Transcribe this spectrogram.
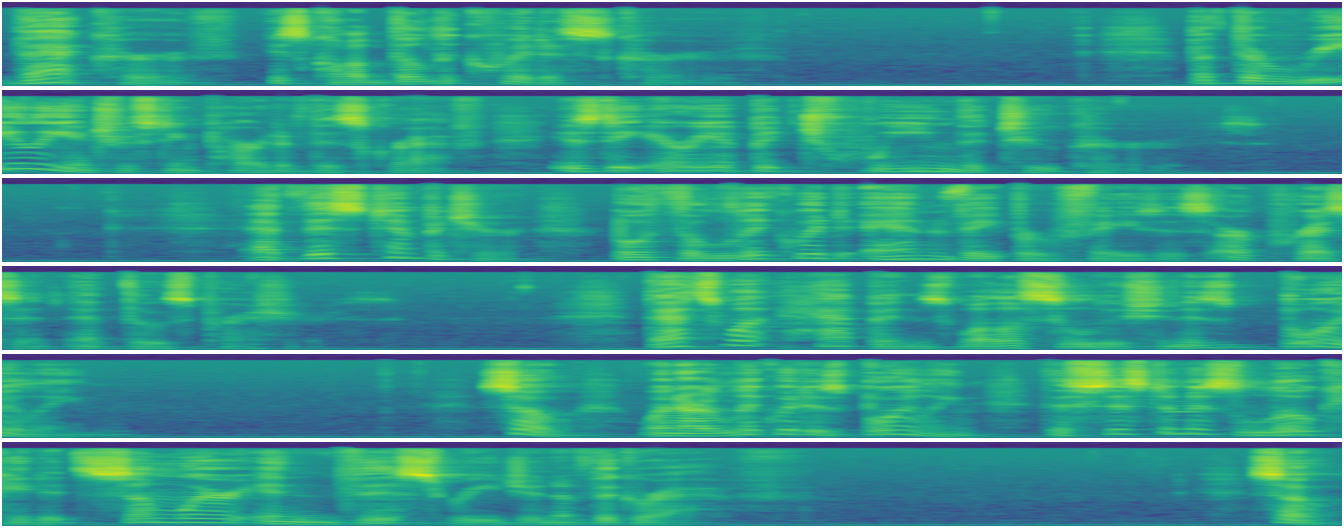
That curve is called the liquidus curve. But the really interesting part of this graph is the area between the two curves. At this temperature, both the liquid and vapor phases are present at those pressures. That's what happens while a solution is boiling. So, when our liquid is boiling, the system is located somewhere in this region of the graph. So,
